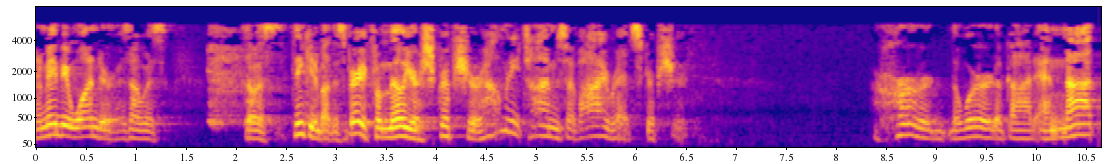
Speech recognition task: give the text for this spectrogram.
And it made me wonder as I was as I was thinking about this very familiar scripture, how many times have I read scripture? Heard the word of God and not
